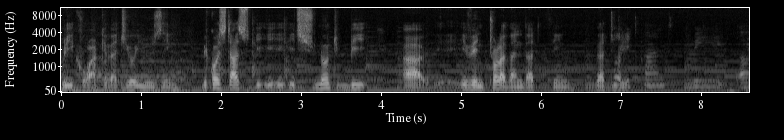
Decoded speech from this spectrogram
brickwork that you're using because it has it, it- should not be uh, even taller than that thing that So big. it can't be uh,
